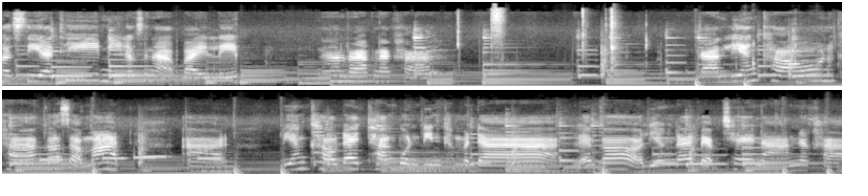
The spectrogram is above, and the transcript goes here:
คาเซียที่มีลักษณะใบเล็กน่ารักนะคะ การเลี้ยงเขานะคะก็สามารถเลี้ยงเขาได้ทั้งบนดินธรรมดา และก็เลี้ยงได้แบบแช่น้ำนะคะ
